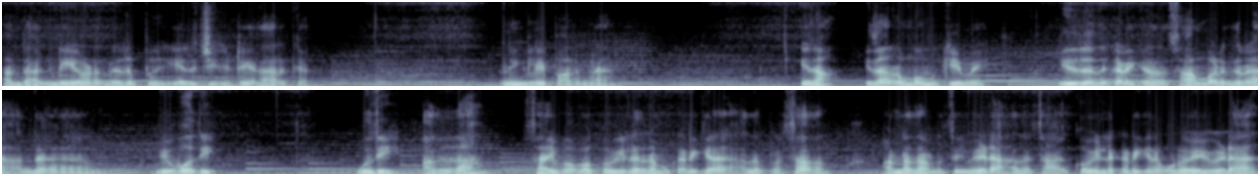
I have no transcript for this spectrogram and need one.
அந்த அக்னியோட நெருப்பு எரிச்சிக்கிட்டே தான் இருக்கு. நீங்களே பாருங்களேன். இதான் இதான் ரொம்ப முக்கியமே. இதுலேருந்து கிடைக்கிற சாம்பலுங்கிற அந்த விபூதி உதி அதுதான் சாய்பாபா கோவிலேருந்து நமக்கு கிடைக்கிற அந்த பிரசாதம். அன்னதானத்தை விட அந்த சா கோவிலில் கிடைக்கிற உணவை விட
